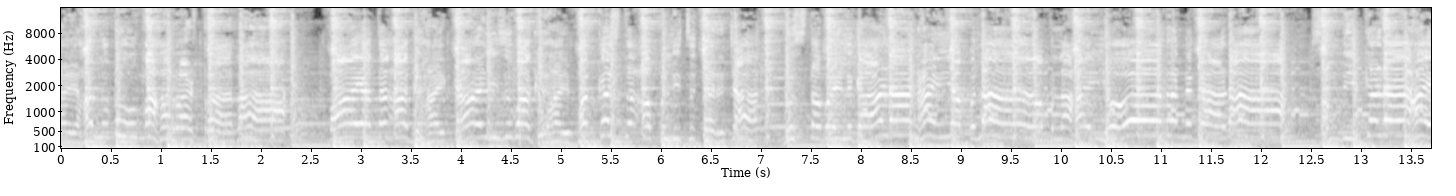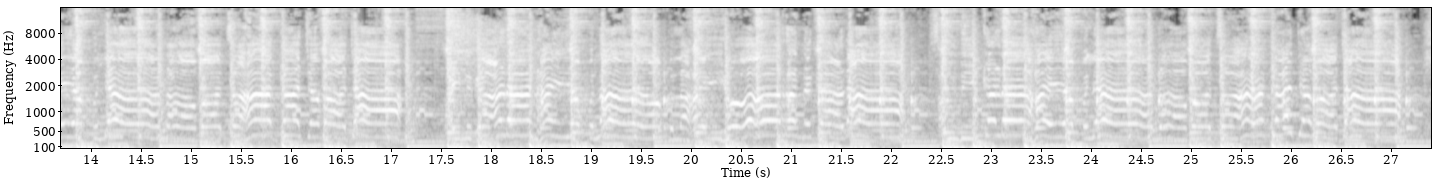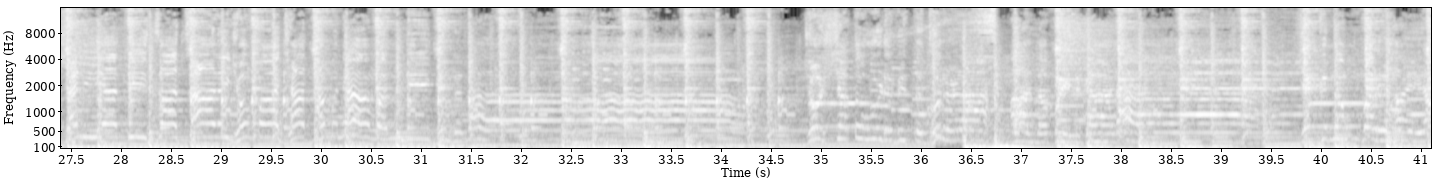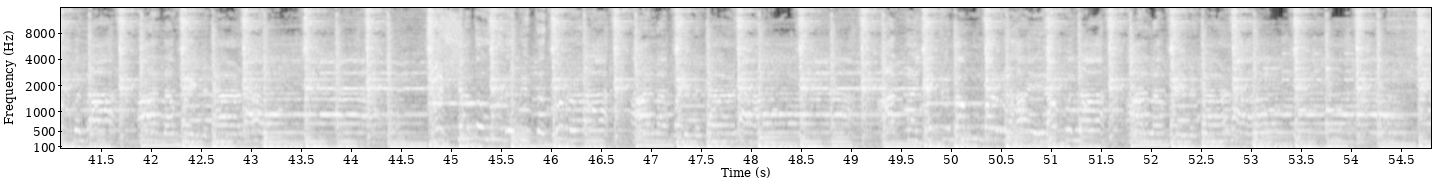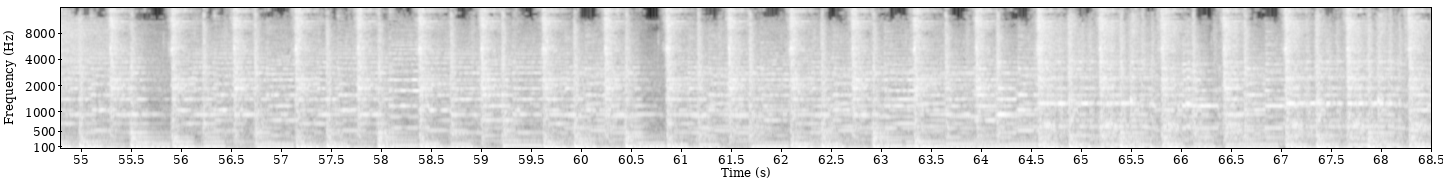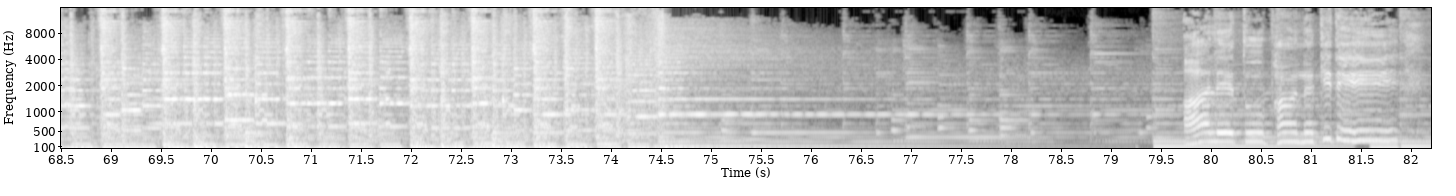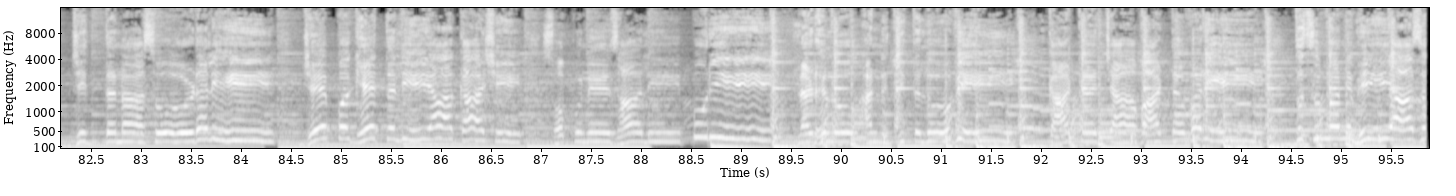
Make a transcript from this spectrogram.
हाय हलवू महाराष्ट्राला. पायात आग हाय काळीज वाघ हाय फक्त आले तुफान किती? जिद्द ना सोडली झेप घेतली आकाशी स्वप्ने झाली पुरी. लढलो अन जितलो बी काटच्या वाटवरी.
